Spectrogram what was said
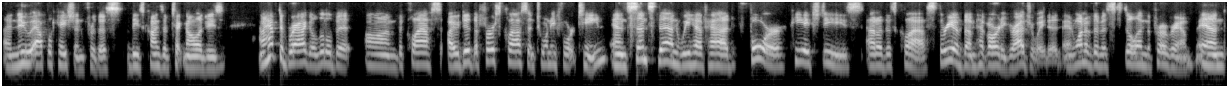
a new application for this these kinds of technologies. And I have to brag a little bit on the class. I did the first class in 2014. And since then, we have had four PhDs out of this class. Three of them have already graduated, and one of them is still in the program. And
